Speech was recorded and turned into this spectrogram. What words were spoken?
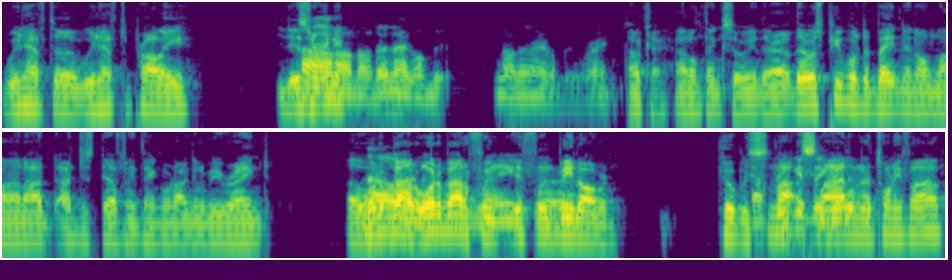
We'd have to. We'd have to probably. Is there no, any? no, no, they're not gonna be. No, they're not gonna be ranked. Okay, I don't think so either. There was people debating it online. I, I just definitely think we're not going to be ranked. Uh, what No, about what about gonna if we be if we beat uh, Auburn? Could we not slide into twenty five?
